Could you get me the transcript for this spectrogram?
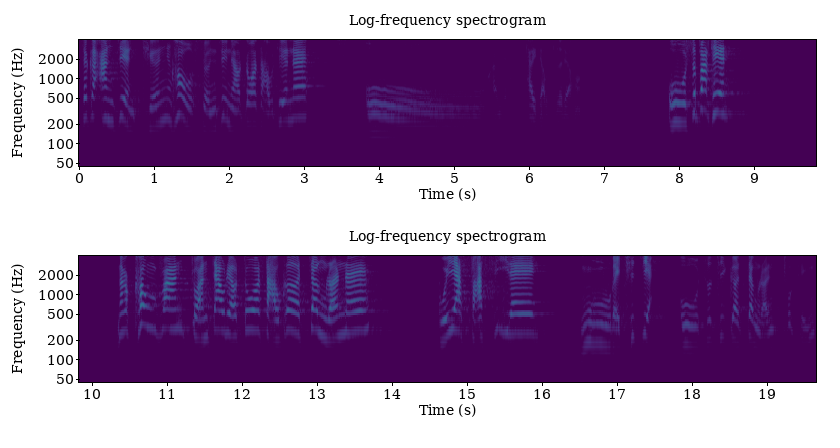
这个案件前后审讯了多少天呢？哦，看一下，太小资了哈，五十八天。那么控方转交了多少个证人呢？鬼啊，啥事呢？五十七只，五十七个证人出庭。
